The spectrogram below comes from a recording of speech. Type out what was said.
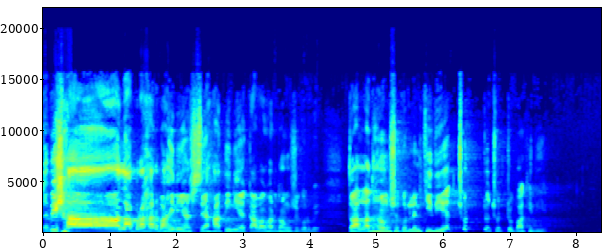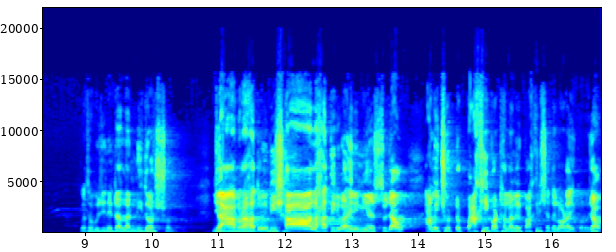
তো বিশাল আব্রাহার বাহিনী আসছে, হাতি নিয়ে কাবা ঘর ধ্বংস করবে। তো আল্লাহ ধ্বংস করলেন কি দিয়ে? ছোট্ট ছোট্ট পাখি দিয়ে। কথা বুঝিনি? এটা আল্লাহর নিদর্শন। যে আব্রাহা, তুমি বিশাল হাতির বাহিনী নিয়ে আসছো, যাও। আমি ছোট্ট পাখি পাঠালাম, এই পাখির সাথে লড়াই করো, যাও।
